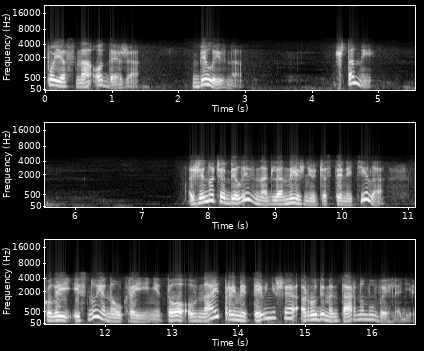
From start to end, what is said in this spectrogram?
поясна одежа, білизна, штани. Жіноча білизна для нижньої частини тіла, коли й існує на Україні, то в найпримітивніше рудиментарному вигляді.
